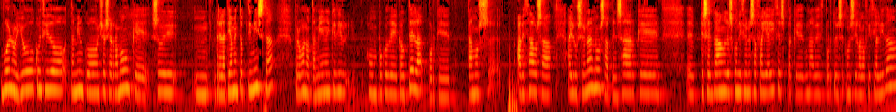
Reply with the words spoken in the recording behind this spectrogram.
Bueno, yo coincido también con José Ramón que soy mm, relativamente optimista, pero bueno, también hay que ir con un pouco de cautela porque estamos eh, avezados a, ilusionarnos, a pensar que, eh, que se dan las condiciones a fallaices para que de una vez por todas se consiga la oficialidad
